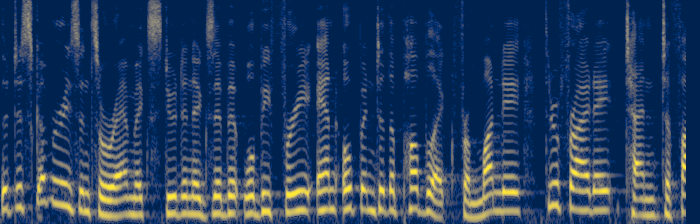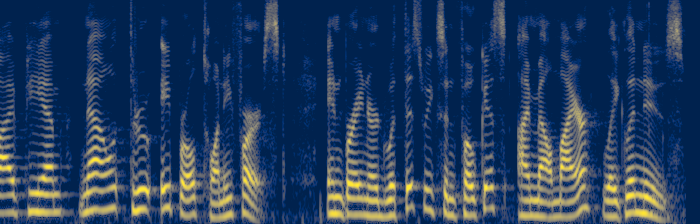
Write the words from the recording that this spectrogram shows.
The Discoveries in Ceramics student exhibit will be free and open to the public from Monday through Friday, 10 to 5 p.m., now through April 21st. In Brainerd with this week's In Focus, I'm Mal Meyer, Lakeland News.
